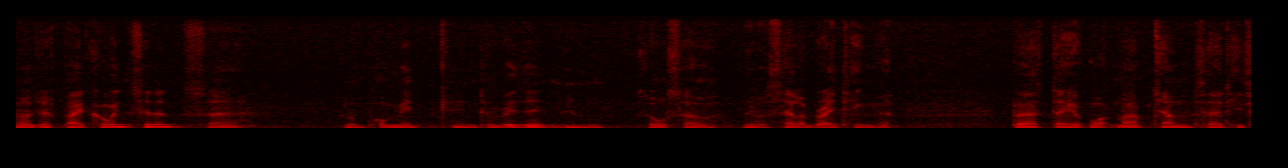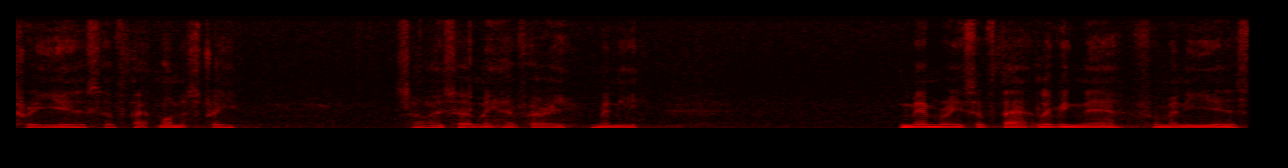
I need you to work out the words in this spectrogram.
So just by coincidence, uh, Luang Por Mit came to visit, it's also they were celebrating the birthday of Wat Marp Jun, 33 years of that monastery. So I certainly have very many memories of that, living there for many years.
